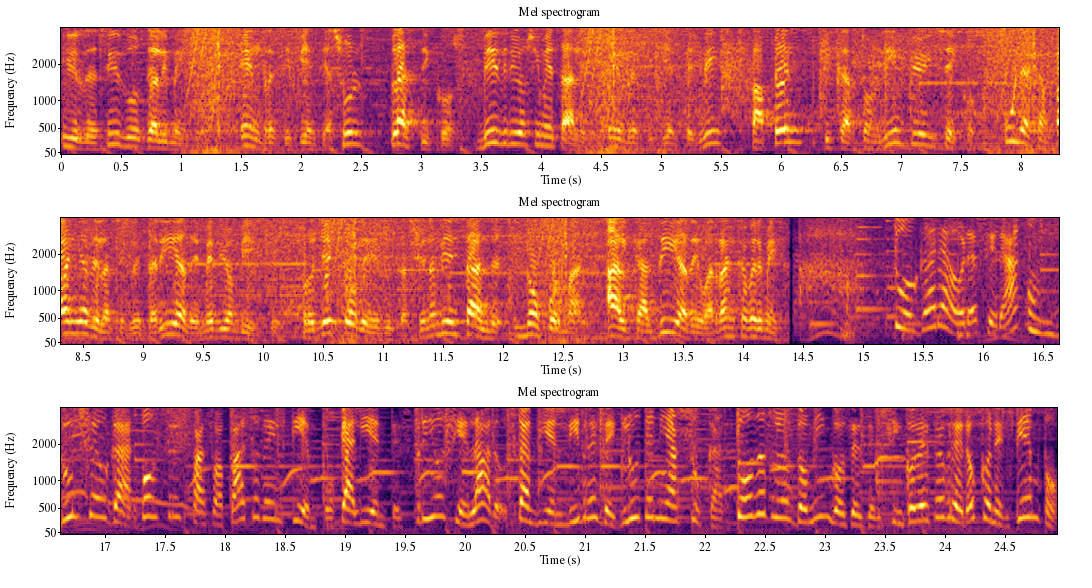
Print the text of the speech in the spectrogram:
y residuos de alimentos. En recipiente azul, plásticos, vidrios y metales. En recipiente gris, papel y cartón limpio y seco. Una campaña de la Secretaría de Medio Ambiente. Proyecto de Educación Ambiental no formal. Alcaldía de Barranca Bermeja. Hogar ahora será un dulce hogar. Postres paso a paso del tiempo. Calientes, fríos y helados. También libres de gluten y azúcar. Todos los domingos desde el 5 de febrero con el tiempo.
